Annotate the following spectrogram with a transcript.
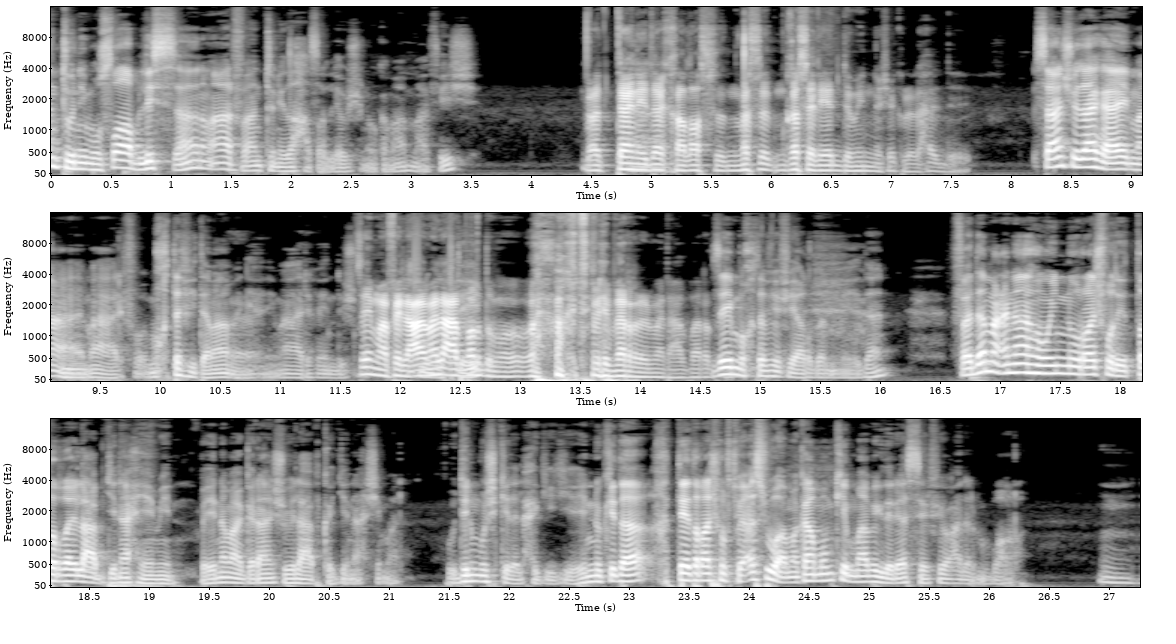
أنتوني مصاب لسه أنا ما عارف أنتوني ده حصل له شنو كمان ما فيش. الثاني ده خلاص غسل يده منه شكله لحد سانشو ذاك هاي ما ما أعرفه. مختفي تماما يعني ما أعرف عنده شنو. زي ما في الملعب. برضه مختفي برا الملعب برضه. زي مختفي في أرض الميدان. فده معناه إنه راشفورد يضطر يلعب جناح يمين بينما جرناتشو يلعب كجناح شمال. ودي المشكلة الحقيقية إنه كده خطيت راشفورد في أسوأ مكان ممكن ما بيقدر يأثر فيه على المباراة. مم.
